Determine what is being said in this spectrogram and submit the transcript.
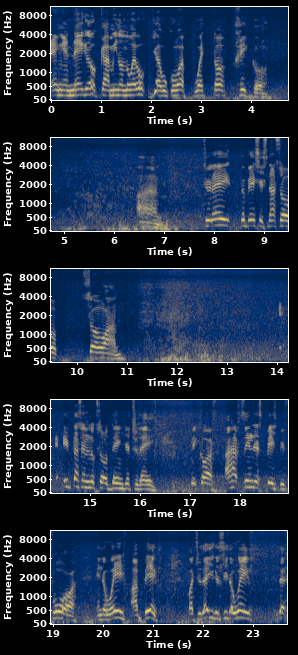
en el negro Camino Nuevo, Yabucoa, Puerto Rico. And today the beach is not so so um it, it doesn't look so dangerous today because I have seen this beach before and the waves are big but today you can see the wave that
